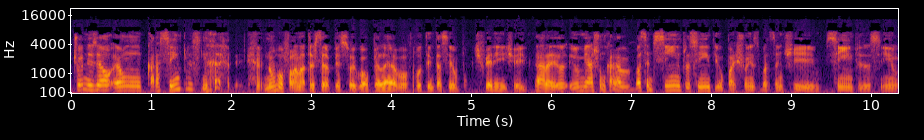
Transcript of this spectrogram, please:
O Jones é, é, um cara simples, né? Não vou falar na terceira pessoa igual o Pelé, vou, vou tentar ser um pouco diferente aí. Cara, eu, eu, me acho um cara bastante simples, assim, tenho paixões bastante simples, assim.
